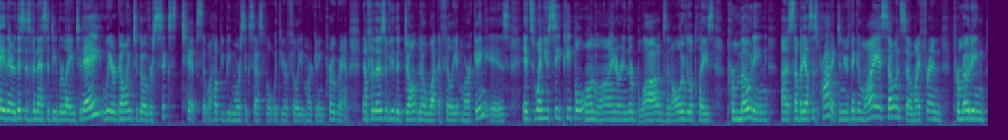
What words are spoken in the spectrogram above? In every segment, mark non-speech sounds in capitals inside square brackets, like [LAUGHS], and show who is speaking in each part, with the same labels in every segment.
Speaker 1: Hey there, this is Vanessa DeBerlane. Today we are going to go over six tips that will help you be more successful with your affiliate marketing program. Now, for those of you that don't know what affiliate marketing is, it's when you see people online or in their blogs and all over the place promoting uh, somebody else's product. And you're thinking, why is so and so, my friend, promoting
